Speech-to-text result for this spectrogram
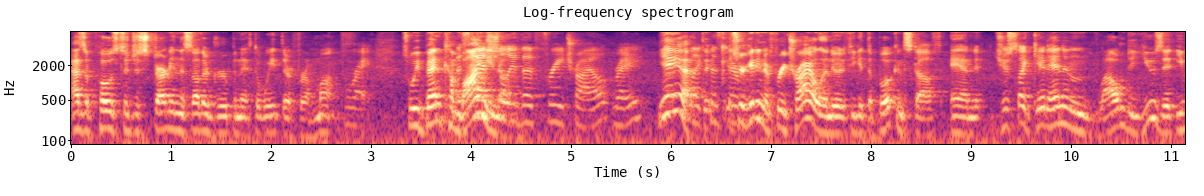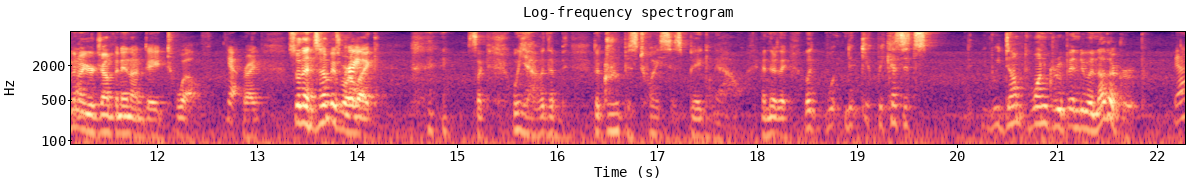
as opposed to just starting this other group and they have to wait there for a month. Right. So we've been combining Especially them. the free trial, right? yeah, yeah, because they're- you're getting a free trial into it if you get the book and stuff, and just like get in and allow them to use it, even though you're jumping in on day twelve. Yeah. Right. So then some people are like, it's like, well, yeah, but the the group is twice as big now, and they're like, like because it's we dumped one group into another group. Yeah.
